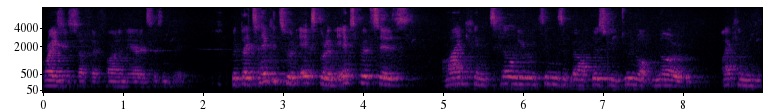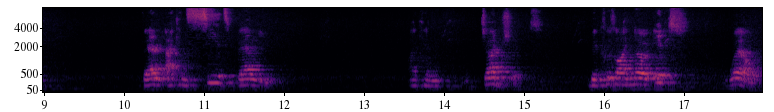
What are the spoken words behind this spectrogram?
crazy stuff they find in the attics, isn't there? But they take it to an expert, and the expert says, I can tell you things about this you do not know. I can, I can see its value. I can judge it because I know it well.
